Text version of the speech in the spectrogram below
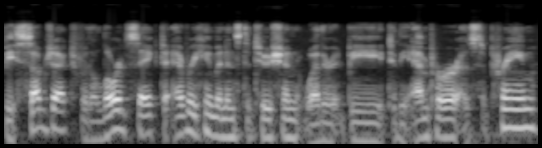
Be subject for the Lord's sake to every human institution, whether it be to the emperor as supreme,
